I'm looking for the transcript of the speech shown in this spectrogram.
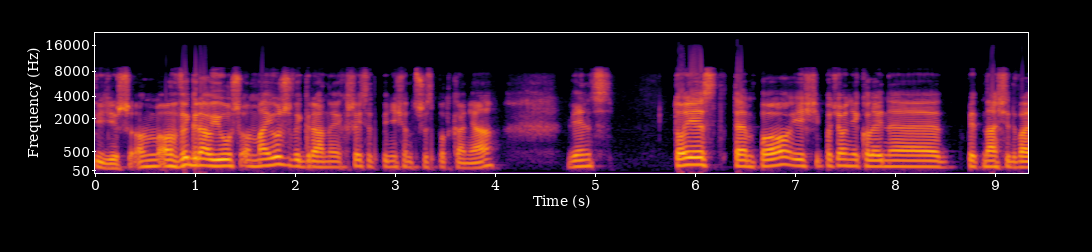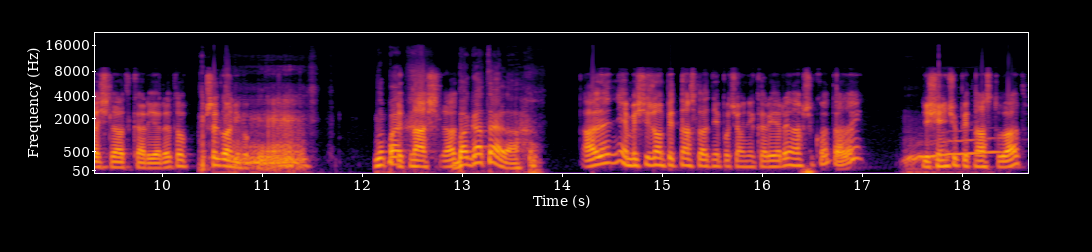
widzisz, on, on wygrał już, on ma już wygranych 653 spotkania, więc to jest tempo. Jeśli pociągnie kolejne 15-20 lat kariery, to przegoni go. No 15 lat. Bagatela. Ale nie, myślisz, że on 15 lat nie pociągnie kariery na przykład dalej? 10-15 lat?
